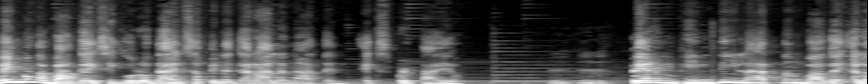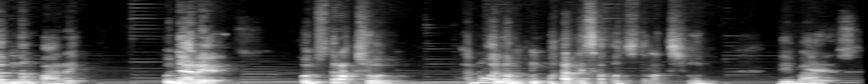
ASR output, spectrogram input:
may mga bagay siguro dahil sa pinag-aralan natin, expert tayo. Mhm. Pero hindi lahat ng bagay alam ng pare. Kunyari, construction. Ano alam ng pare sa construction? Di ba? Yes.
